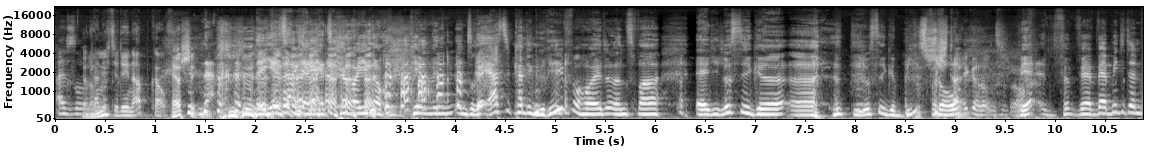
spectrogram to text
Also Ja, Kann ich dir den abkaufen? Herschicken. Na, jetzt, ja, jetzt können wir hier noch hier unsere erste Kategorie für heute und zwar äh, die lustige, äh, die lustige Beat-Show. Versteigerungsshow. Wer, wer, wer bietet denn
